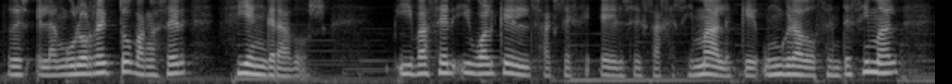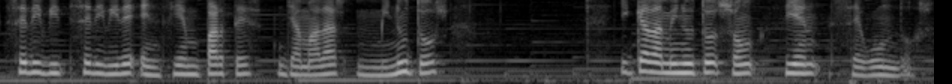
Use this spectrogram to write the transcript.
Entonces el ángulo recto van a ser 100 grados y va a ser igual que el, sexagesimal, que un grado centesimal se divide, en 100 partes llamadas minutos y cada minuto son 100 segundos.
